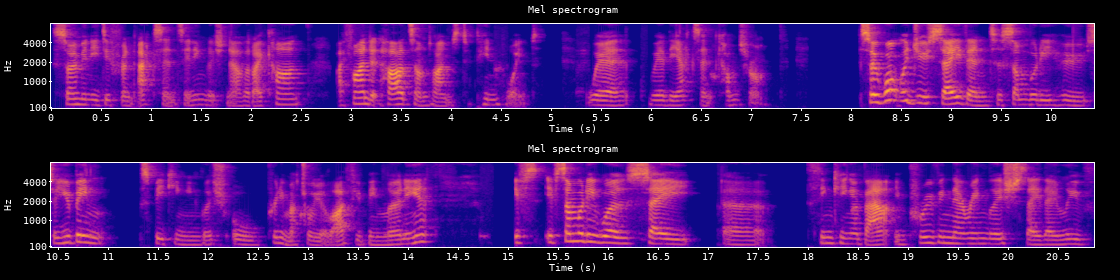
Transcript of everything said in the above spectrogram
so many different accents in English now that I can't. I find it hard sometimes to pinpoint where where the accent comes from. So, what would you say then to somebody who? So you've been speaking English all pretty much all your life. You've been learning it. If if somebody was say uh, thinking about improving their English, say they live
